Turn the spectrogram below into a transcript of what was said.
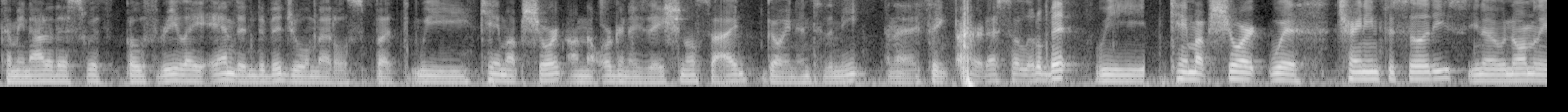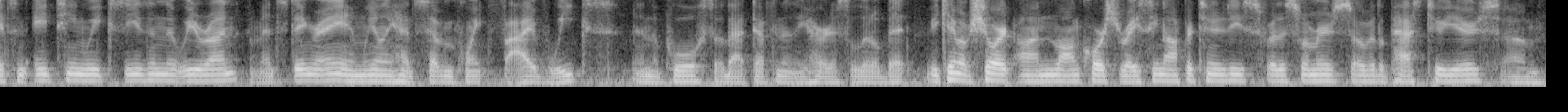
coming out of this with both relay and individual medals, but we came up short on the organizational side going into the meet, and I think hurt us a little bit. We came up short with training facilities. You know, normally it's an 18 week season that we run at Stingray, and we only had 7.5 weeks in the pool, so that definitely hurt us a little bit. We came up short on long course racing opportunities for the swimmers over the past two years. Um,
